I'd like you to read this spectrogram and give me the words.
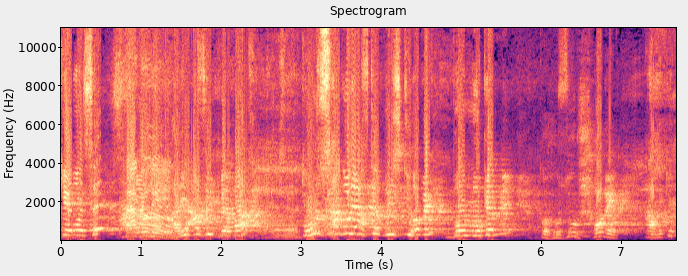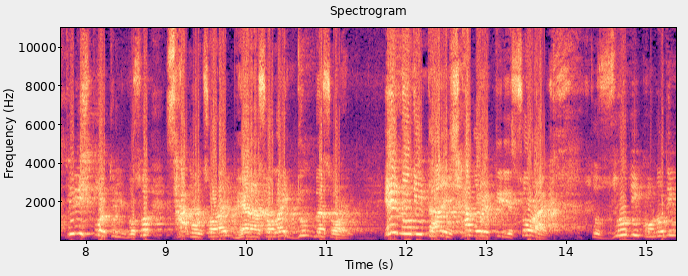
কে বলছে? ছাগলে। আরে আজিব ব্যাপার। তোর ছাগলে আজকে বৃষ্টি হবে বলল কেমনি? তো হুজুর শোনে আমি তো তিরিশ পঁয়ত্রিশ বছর ছাগল চড়াই ভেড়া চড়াই দুম্বা চড়াই। এই নদীর ধারে সাগরের তীরে চড়াই। তো যদি কোনোদিন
